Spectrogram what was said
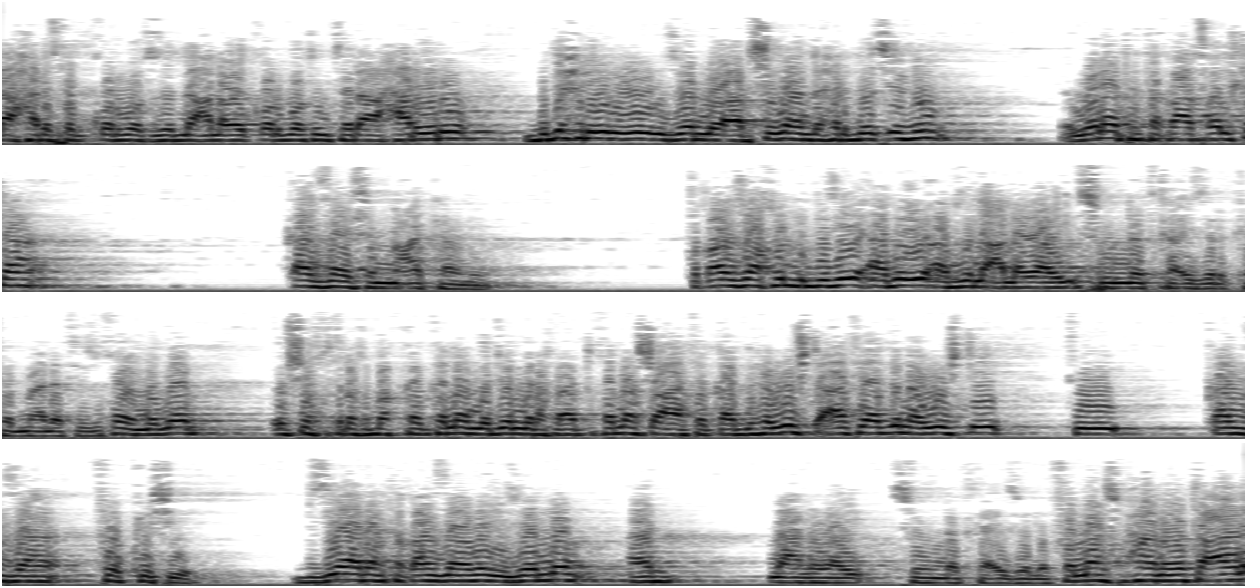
ተ ሓደ ሰብ ቆርበቱ ዘላዕለዋይ ቆርበቱ እተ ሓሪሩ ብድሕሪኡ ዘሎ ኣብ ስጋ ድሕር በፂሑ ወላ ተተቃፀልካ ቃንዛ ይስምዓካ ዩ እቲ ቃንዛ ኩሉ ግዜ ኣበዩ ኣብ ዝላዕለዋይ ስውነትካ እዩ ዝርከብ ማለት እዩ ዝኾነ ነገር እሾ ክትረክባ ከላ መጀመር ክኣ ከላ ሸዓተካ ድሕር ውሽጢ ኣትያ ግን ኣብ ውሽጢ እቲ ቃንዛ ፎኪስ እዩ ብዝያዳ ተቃንዛ ኣበይ እዩ ዘሎ ኣብ ላዕለዋይ ስውነትካ እዩ ዘሎ ላ ስብሓን ወተላ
